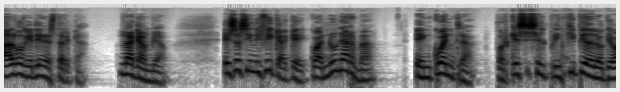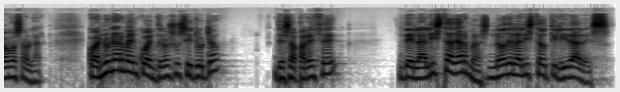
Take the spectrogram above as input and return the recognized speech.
algo que tienes cerca. No ha cambiado. Eso significa que cuando un arma encuentra, porque ese es el principio de lo que vamos a hablar, cuando un arma encuentra un sustituto, desaparece de la lista de armas, no de la lista de utilidades.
